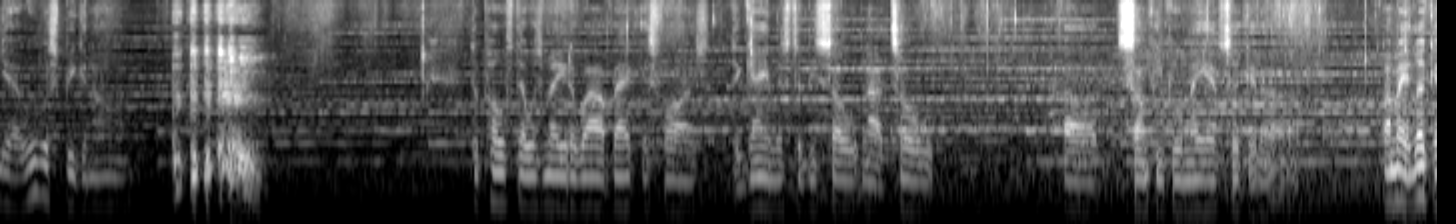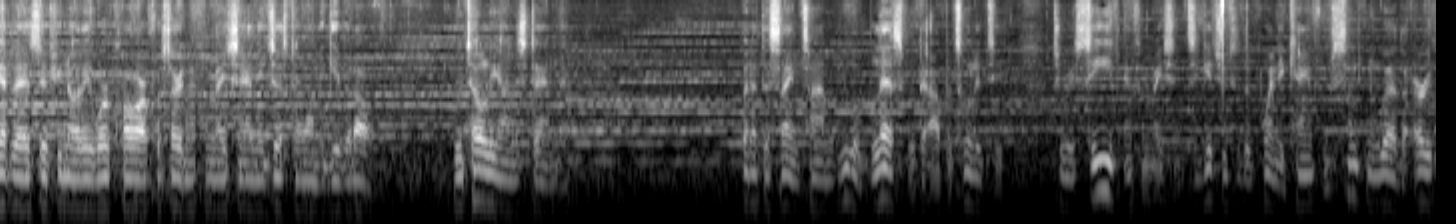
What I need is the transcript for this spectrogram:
Yeah, we were speaking on the post that was made a while back as far as the game is to be sold, not told. Uh, some people may have took it, uh, or may look at it as if, you know, they work hard for certain information and they just don't want to give it off. We totally understand that. But at the same time, if you were blessed with the opportunity to receive information, to get you to the point it came from something where the earth,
